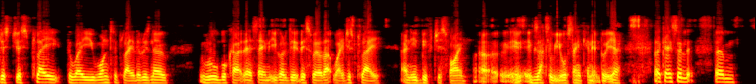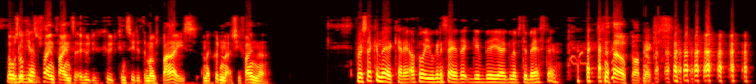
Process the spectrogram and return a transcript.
just just play the way you want to play, there is no rule book out there saying that you've got to do it this way or that way. Just play, and he'd be just fine. Uh, exactly what you're saying, Kenneth. But yeah, okay. So um, I was looking to try and find who'd, who'd conceded the most byes, and I couldn't actually find that. for a second there, Kenneth. I thought you were going to say that give the uh, gloves to Bairstow. oh God, no.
